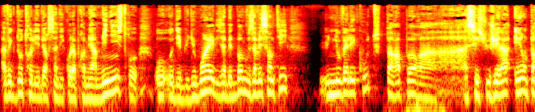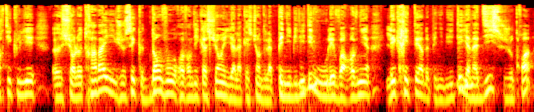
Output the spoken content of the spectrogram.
avec d'autres leaders syndicaux la Première ministre au, début du mois, Elisabeth Borne, vous avez senti une nouvelle écoute par rapport à, ces sujets-là, et en particulier euh, sur le travail. Je sais que dans vos revendications, il y a la question de la pénibilité. Vous voulez voir revenir les critères de pénibilité. Il y en a dix, je crois.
